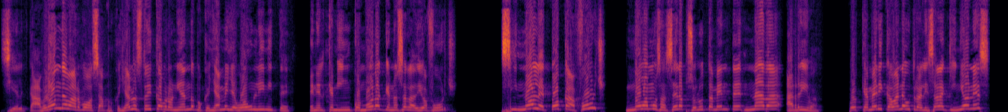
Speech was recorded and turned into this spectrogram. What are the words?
si el cabrón de Barbosa, porque ya lo estoy cabroneando porque ya me llevó a un límite en el que me incomoda que no se la dio a Furch, si no le toca a Furch, no vamos a hacer absolutamente nada arriba. Porque América va a neutralizar a Quiñones,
